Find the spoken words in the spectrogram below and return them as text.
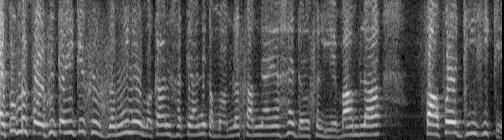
रायपुर में फर्जी तरीके से ज़मीन और मकान हत्याने का मामला सामने आया है। दरअसल ये मामला फाफरडीही के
